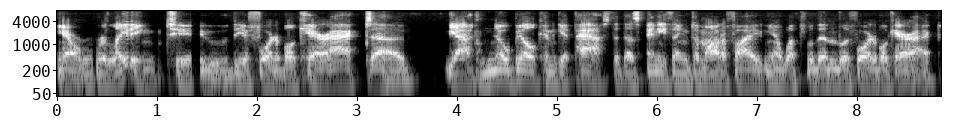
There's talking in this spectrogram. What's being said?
you know, relating to the Affordable Care Act. Uh, yeah, no bill can get passed that does anything to modify, you know, what's within the Affordable Care Act.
